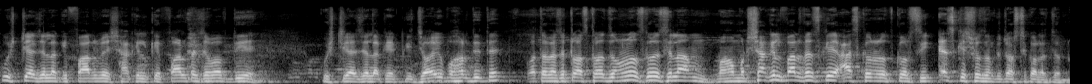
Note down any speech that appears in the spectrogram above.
কুষ্টিয়া জেলা কি পারবে শাকিলকে পাল্টা জবাব দিয়ে কুষ্টিয়া জেলাকে একটি জয় উপহার দিতে। গত ম্যাচে টস করার জন্য অনুরোধ করেছিলাম। মোহাম্মদ শাকিল পারভেজকে আজকে অনুরোধ করছি এস কে সুজনকে টসটি করার জন্য।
